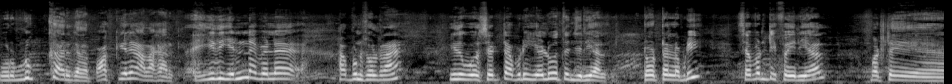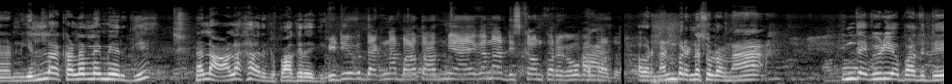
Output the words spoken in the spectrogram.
ஒரு லுக்காக இருக்குது அதை பார்க்கையிலே அழகாக இருக்குது இது என்ன விலை அப்படின்னு சொல்கிறேன் இது ஒரு செட்டு அப்படி எழுபத்தஞ்சி ரியால். டோட்டல் அப்படி செவன்ட்டி ஃபைவ் ரியால் பட்டு எல்லா கலர்லேயுமே இருக்குது நல்லா அழகாக இருக்குது பார்க்குறதுக்கு வீடியோக்கு தக்கினா பார்த்து ஆத்மி ஆயகனா டிஸ்கவுண்ட் குறைக்கவும் அவர் நண்பர் என்ன சொல்கிறேன்னா இந்த வீடியோ பார்த்துட்டு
